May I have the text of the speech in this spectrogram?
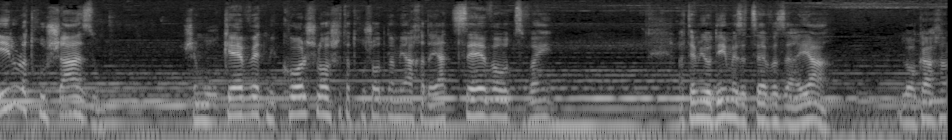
אילו לתחושה הזו, שמורכבת מכל שלושת התחושות גם יחד, היה צבע או צבעים. אתם יודעים איזה צבע זה היה, לא ככה?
